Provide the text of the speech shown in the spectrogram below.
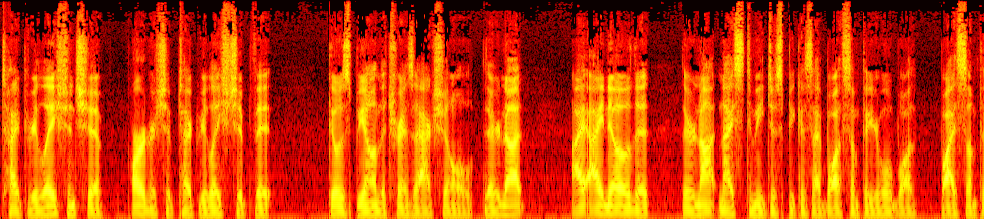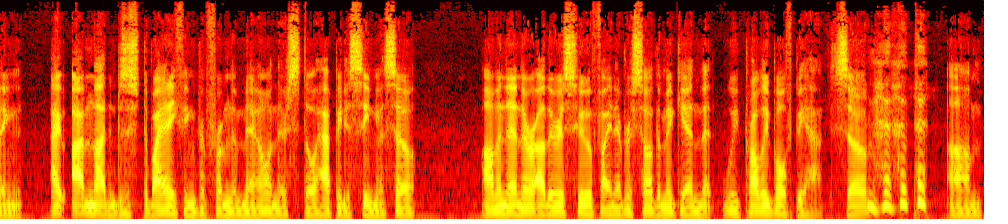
type relationship, partnership type relationship that goes beyond the transactional. They're not. I, I know that they're not nice to me just because I bought something or will buy, buy something. I, I'm not in position to buy anything from them now, and they're still happy to see me. So, um, and then there are others who, if I never saw them again, that we'd probably both be happy. So, um,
